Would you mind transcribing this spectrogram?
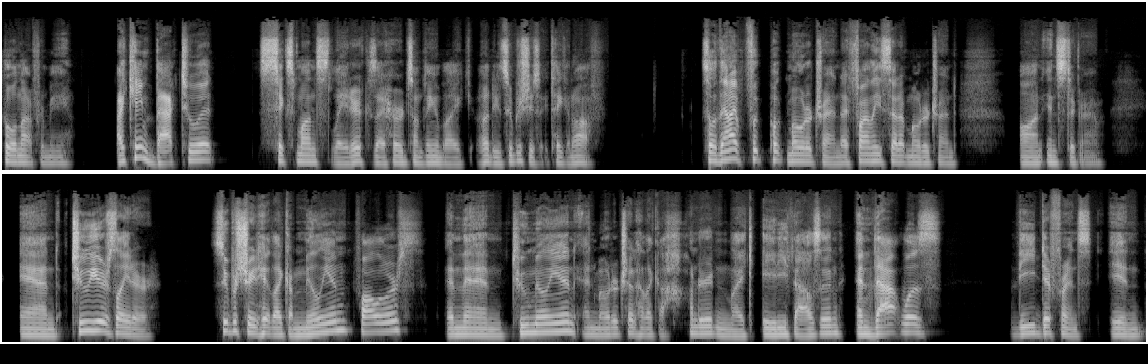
cool, not for me. I came back to it six months later because I heard something like, oh, dude, Super Street's like taking off. So then I put, put Motor Trend. I finally set up Motor Trend on Instagram. And two years later, Super Street hit like a million followers and then 2 million and Motor Trend had like a hundred and like 80,000. And that was the difference in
